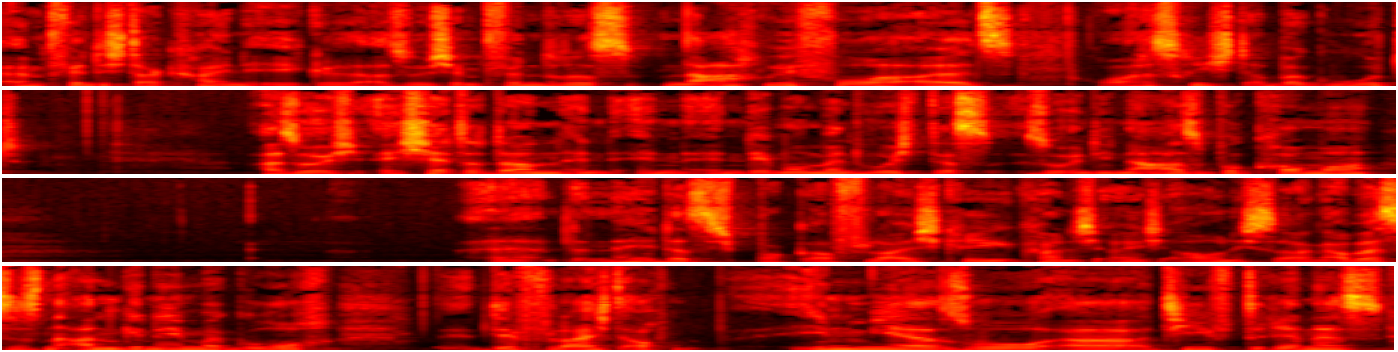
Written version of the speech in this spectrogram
empfinde ich da keinen Ekel. Also ich empfinde das nach wie vor als, oh, das riecht aber gut. Also ich, ich hätte dann in, in, in dem Moment, wo ich das so in die Nase bekomme, äh, nee, dass ich Bock auf Fleisch kriege, kann ich eigentlich auch nicht sagen. Aber es ist ein angenehmer Geruch, der vielleicht auch in mir so äh, tief drin ist,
